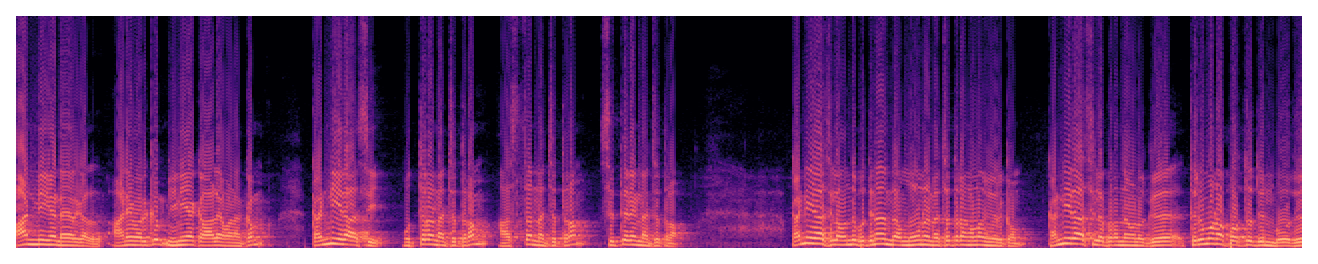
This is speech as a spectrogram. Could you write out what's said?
ஆன்மீக நேர்கள் அனைவருக்கும் இனிய காலை வணக்கம். கன்னிராசி உத்தர நட்சத்திரம் அஸ்த நட்சத்திரம் சித்திரை நட்சத்திரம். கன்னிராசியில் வந்து பார்த்திங்கன்னா இந்த மூணு நட்சத்திரங்களும் இருக்கும். கன்னிராசியில் பிறந்தவங்களுக்கு திருமண பொருத்தத்தின் போது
